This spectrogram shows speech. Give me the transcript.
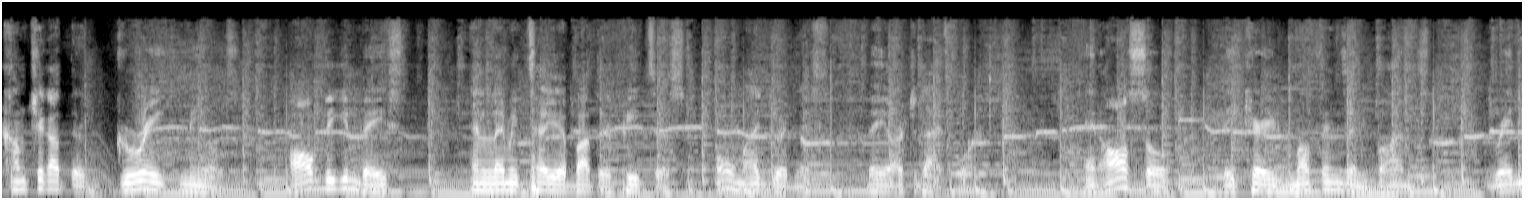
Come check out their great meals, all vegan based. And let me tell you about their pizzas. Oh my goodness, they are to die for. And also, they carry muffins and buns ready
